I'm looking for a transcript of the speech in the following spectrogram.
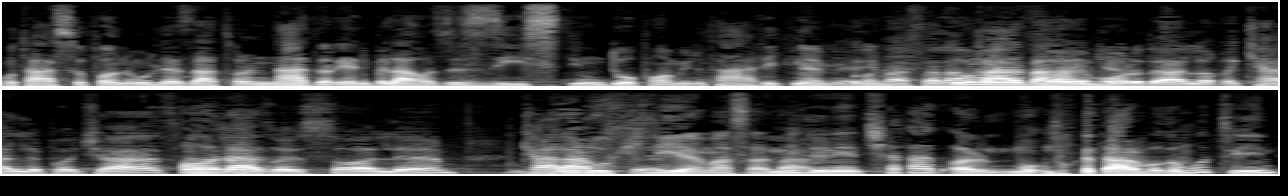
متاسفانه اون لذت ها رو نداره. یعنی به لحاظ زیستی اون دوپامین رو تحریک نمی‌کنه. یعنی مثلا غذای مورد علاقه کله پاچه است آره. غذای سالم بروکلیه مثلا. بله. می‌دونید چقدر؟ آره در واقع ما تو این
